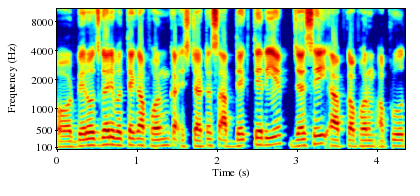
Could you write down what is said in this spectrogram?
और बेरोजगारी भत्ते का फॉर्म का स्टेटस आप देखते रहिए। जैसे ही आपका फॉर्म अप्रूव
